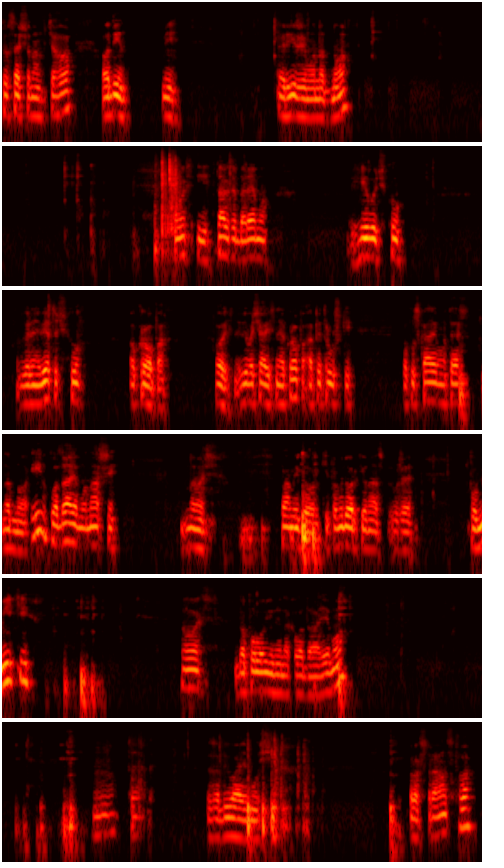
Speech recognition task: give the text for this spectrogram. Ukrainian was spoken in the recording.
Це все, що нам цього. Один ми ріжемо на дно. Ось і також беремо гілочку, веточку окропа. Ой, вибачаюсь, не окропа, а петрушки. Опускаємо теж на дно. І вкладаємо наші ну, ось, помідорки. Помідорки у нас вже поміті. Ось, до половини накладаємо. Ну, так. Забиваємо всі пространства.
